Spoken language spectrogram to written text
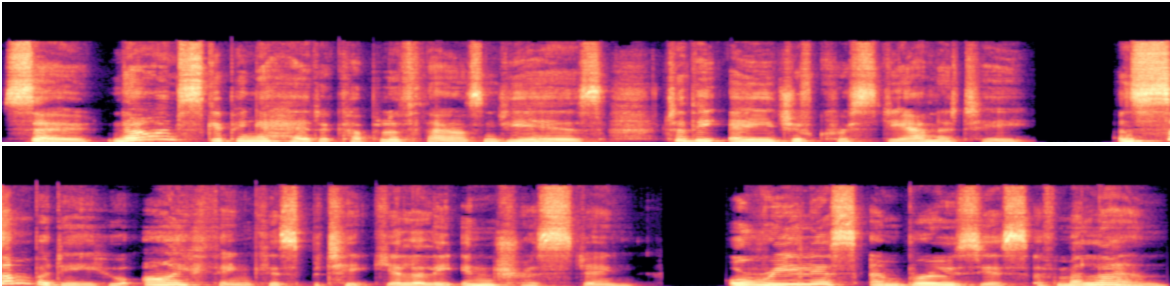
So, now I'm skipping ahead a couple of thousand years to the age of Christianity, and somebody who I think is particularly interesting, Aurelius Ambrosius of Milan,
